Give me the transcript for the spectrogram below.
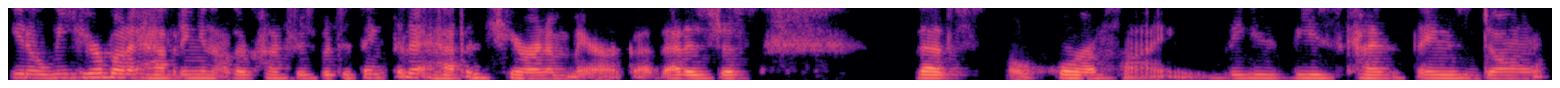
you know, we hear about it happening in other countries, but to think that it happens here in America, that is just that's horrifying. These these kinds of things don't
